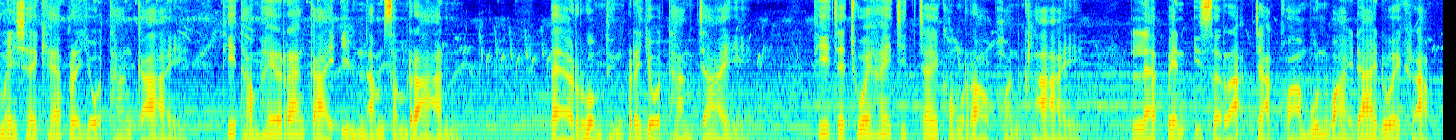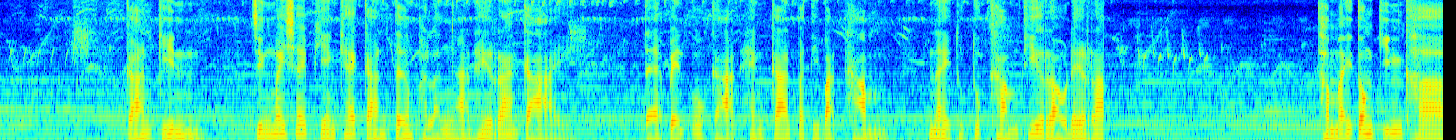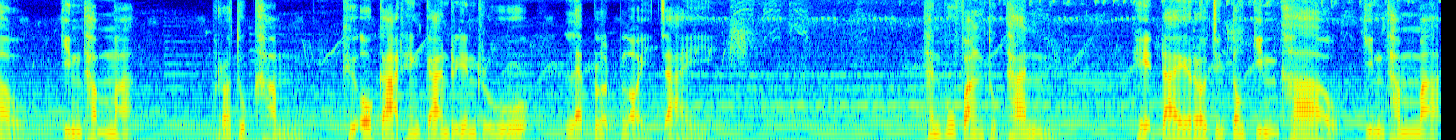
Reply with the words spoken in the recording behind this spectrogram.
ไม่ใช่แค่ประโยชน์ทางกายที่ทำให้ร่างกายอิ่มหนำสำราญ แต่รวมถึงประโยชน์ทางใจ ที่จะช่วยให้จิตใจของเราผ่อนคลาย และเป็นอิสระจากความวุ่นวายได้ด้วยครับ การกินจึงไม่ใช่เพียงแค่การเติมพลังงานให้ร่างกาย แต่เป็นโอกาสแห่งการปฏิบัติธรรมในทุกๆคำที่เราได้รับทำไมต้องกินข้าว กินธรรมะ เพราะทุกคำคือโอกาสแห่งการเรียนรู้และปลดปล่อยใจ ท่านผู้ฟังทุกท่าน เหตุใดเราจึงต้องกินข้าว กินธรรมะ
